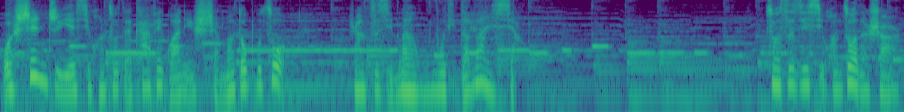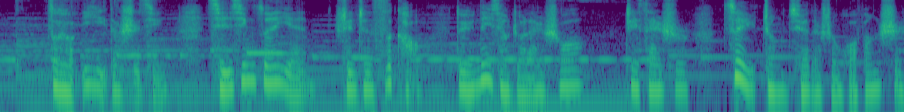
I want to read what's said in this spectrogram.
我甚至也喜欢坐在咖啡馆里什么都不做，让自己漫无目的的乱想。做自己喜欢做的事儿，做有意义的事情，潜心钻研、深沉思考。对于内向者来说，这才是最正确的生活方式。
